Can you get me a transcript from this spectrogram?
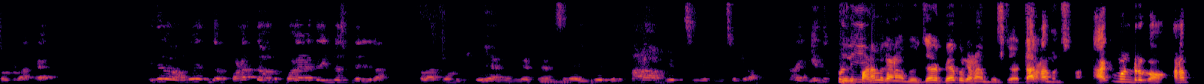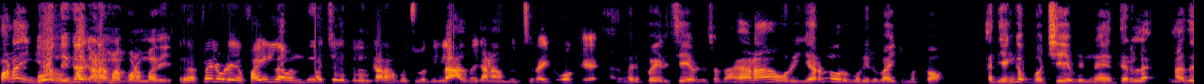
சொல்றாங்க. இதுல வந்து இந்த பணத்தை வந்து பல இடத்துல இன்வெஸ்ட் பண்ணிருக்கிறாங்க பல அக்கௌண்ட்டுக்கு போய் அங்கங்க டிரான்ஸ்ஃபர் ஆகி போயிருக்குது காணாம போயிடுச்சு அப்படின்னு சொல்றாங்க. பணமே காணாம போயிருச்சா? பேப்பர் காணாம போயிருச்சா? டாக்குமெண்ட்ஸ் டாக்குமெண்ட் இருக்கும். ஆனா பணம் ஓ இங்க இந்த இதுல காணாம போன மாதிரி. ரஃபேலுடைய ஃபைல்ல வந்து அமைச்சகத்துல இருந்து காணாம போச்சு பாத்தீங்களா அது மாதிரி காணாம போயிருச்சு. ரைட் ஓகே அது மாதிரி போயிருச்சு அப்படின்னு சொல்றாங்க. ஆனா ஒரு இருநூறு கோடி ரூபாய்க்கு மட்டும் அது எங்க போச்சு அப்படின்னு தெரியல. அது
